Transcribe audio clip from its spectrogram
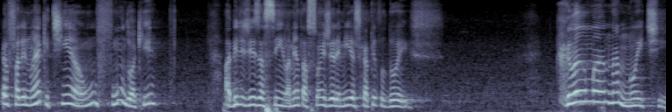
Eu falei, não é que tinha um fundo aqui? A Bíblia diz assim, Lamentações, Jeremias, capítulo 2. Clama na noite,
